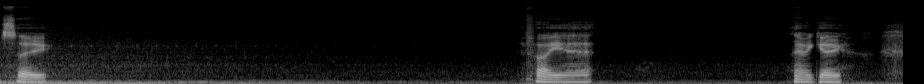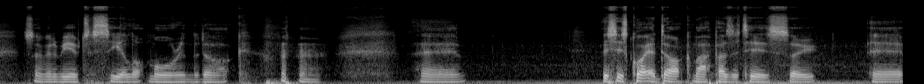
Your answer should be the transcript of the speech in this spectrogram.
So if I uh, there we go so I'm going to be able to see a lot more in the dark. um, this is quite a dark map as it is, so uh,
